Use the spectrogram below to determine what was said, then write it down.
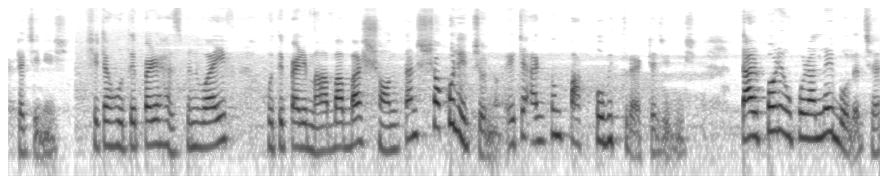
একটা জিনিস। সেটা হতে পারে হাজব্যান্ড ওয়াইফ হতে পারে মা, বাবা, সন্তান, সকলের জন্য। এটা একদম পাক পবিত্র একটা জিনিস। তারপরে উপর আল্লাহ বলেছেন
